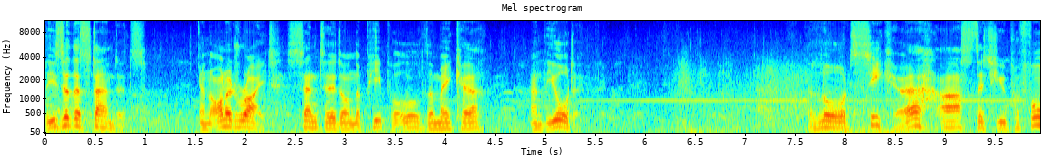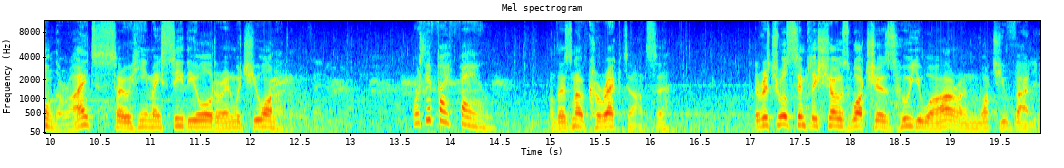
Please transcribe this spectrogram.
These are the standards. An honored rite centered on the people, the Maker, and the Order. The Lord Seeker asks that you perform the rite, so he may see the order in which you honor them. What if I fail? Well, there's no correct answer. The ritual simply shows Watchers who you are and what you value.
